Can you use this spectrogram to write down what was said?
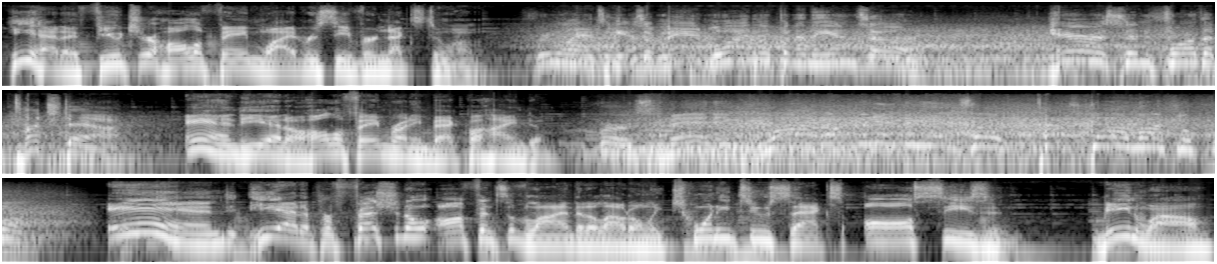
he had a future Hall of Fame wide receiver next to him. Freelance, he has a man wide open in the end zone. Harrison for the touchdown. And he had a Hall of Fame running back behind him. First, Manning wide open in the end zone. Touchdown, Marshall Faulk. And he had a professional offensive line that allowed only 22 sacks all season. Meanwhile,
